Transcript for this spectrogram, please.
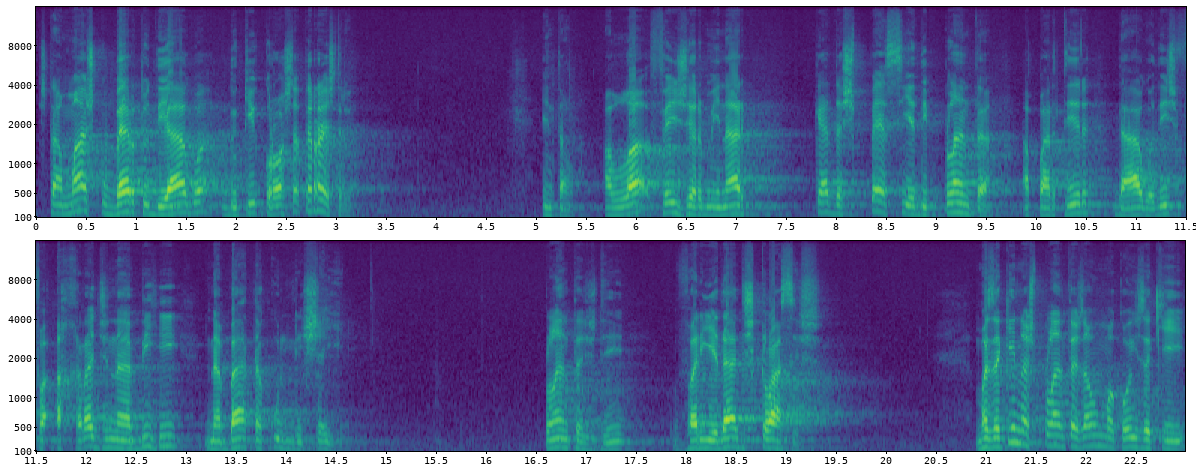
está mais coberto de água do que crosta terrestre. Então, Allah fez germinar cada espécie de planta a partir da água. Diz: فَأَخْرَجْنَا بِهِ نَبَاتَ كُلِّ شَيْءٍ Plantas de variedades classes. Mas aqui nas plantas há uma coisa que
